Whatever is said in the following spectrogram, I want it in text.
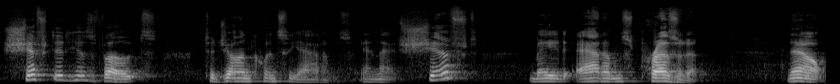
shifted his votes to John Quincy Adams, and that shift made Adams president. Now,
